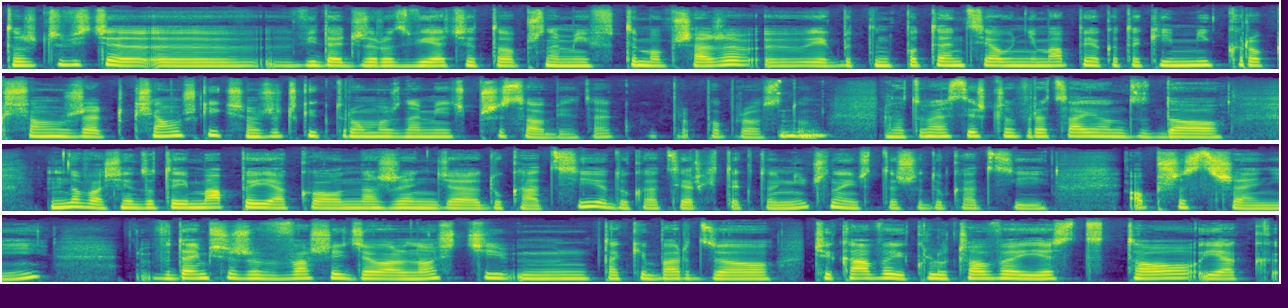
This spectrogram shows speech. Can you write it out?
to rzeczywiście y, widać, że rozwijacie to przynajmniej w tym obszarze, y, jakby ten potencjał nie mapy jako takiej mikroksiążecz, książki, książeczki, którą można mieć przy sobie, tak, po, po prostu. Mhm. Natomiast jeszcze wracając do, no właśnie, do tej mapy jako narzędzia edukacji, edukacji architektonicznej, czy też edukacji o przestrzeni, wydaje mi się, że w waszej działalności mm, takie bardzo ciekawe i kluczowe jest to, jak,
